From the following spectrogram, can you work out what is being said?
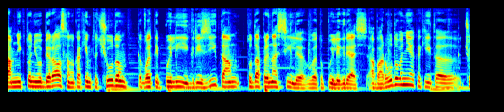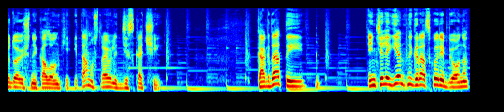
там никто не убирался, но каким-то чудом в этой пыли и грязи там туда приносили в эту пыль и грязь оборудование, какие-то чудовищные колонки, и там устраивали дискачи. Когда ты интеллигентный городской ребенок,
